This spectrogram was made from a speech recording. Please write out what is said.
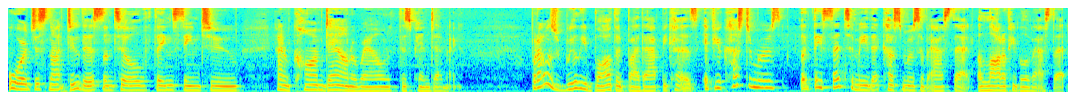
or just not do this until things seem to kind of calm down around this pandemic. But I was really bothered by that because if your customers, like they said to me that customers have asked that, a lot of people have asked that.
